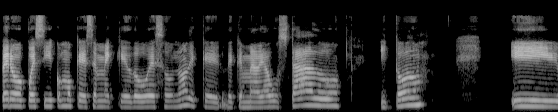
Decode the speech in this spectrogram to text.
pero pues sí, como que se me quedó eso, ¿no? De que, de que me había gustado y todo. Y,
